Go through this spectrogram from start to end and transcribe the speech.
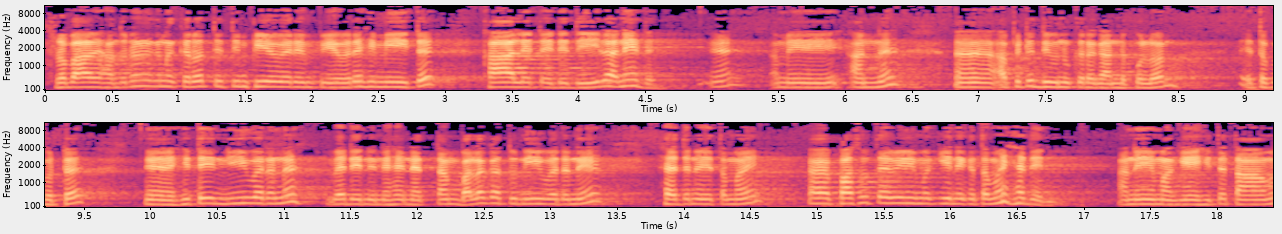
ස්්‍රභාව හඳුරගෙන කරොත් ඉතින් පියවරෙන් පියවර හිමීට කාලෙට එඩ දීලා නේද. මේ අන්න අපිට දියුණු කරගන්න පුළුවන් එතකොට හිතේ නීවරණ වැඩෙන නැහැ නැත්තම් බලගතු නීවරණය හැදනය තමයි පසුතැවීම කියන එක තමයි හැදෙන්. අනේ මගේ හිත තාම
